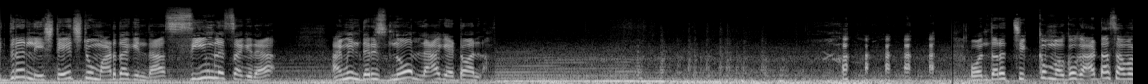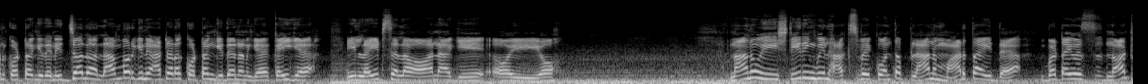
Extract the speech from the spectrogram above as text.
ಇದರಲ್ಲಿ ಸ್ಟೇಜ್ ಟು ಮಾಡಿದಾಗಿಂದ ಸೀಮ್ಲೆಸ್ ಆಗಿದೆ. I mean there is no lag at all ಒಂಥರ ಚಿಕ್ಕ ಮಗುಗೆ ಆಟ ಸಾಮಾನು ಕೊಟ್ಟಂಗಿದೆ. ನಿಜವಲ್ಲ ಲ್ಯಾಂಬೋರ್ಗಿನಿ ಆಟ ಆಡೋಕೆ ಕೊಟ್ಟಂಗಿದೆ ನನಗೆ ಕೈಗೆ. ಈ ಲೈಟ್ಸ್ ಎಲ್ಲ ಆನ್ ಆಗಿ, ಅಯ್ಯೋ. ನಾನು ಈ ಸ್ಟೀರಿಂಗ್ ವೀಲ್ ಹಾಕ್ಸ್ಬೇಕು ಅಂತ ಪ್ಲಾನ್ ಮಾಡ್ತಾ ಇದ್ದೆ but I was not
